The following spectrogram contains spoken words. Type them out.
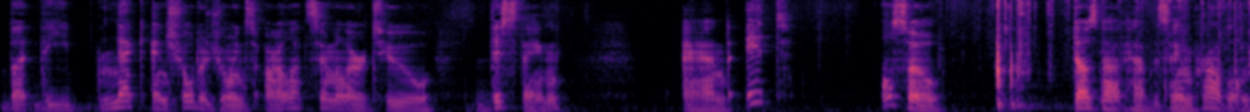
but the neck and shoulder joints are a lot similar to this thing, and it also does not have the same problem.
